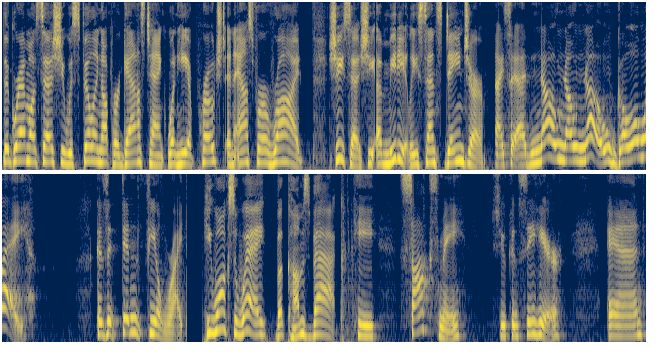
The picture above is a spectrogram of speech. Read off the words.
The grandma says she was filling up her gas tank when he approached and asked for a ride. She says she immediately sensed danger. I said, no, no, no, go away. Because it didn't feel right. He walks away, but comes back. He socks me, as you can see here, and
